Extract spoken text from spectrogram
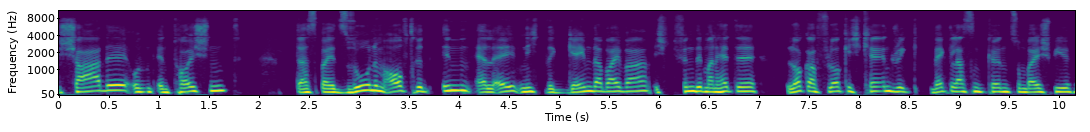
schade und enttäuschend, dass bei so einem Auftritt in LA nicht The Game dabei war. Ich finde, man hätte locker flockig Kendrick weglassen können, zum Beispiel,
